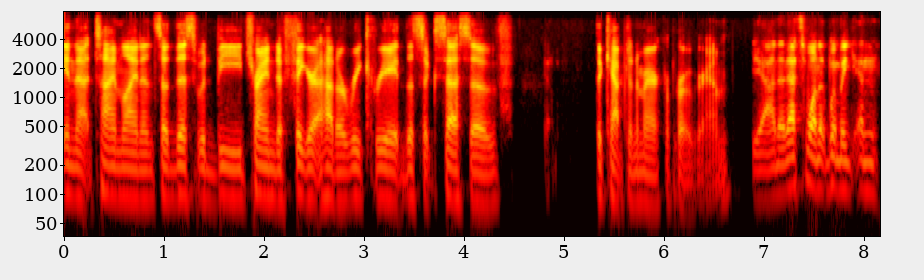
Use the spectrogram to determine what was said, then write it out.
in that timeline, and so this would be trying to figure out how to recreate the success of the Captain America program. Yeah, and then that's one that when we and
